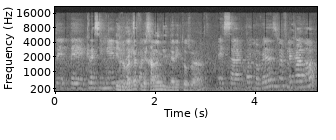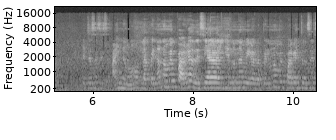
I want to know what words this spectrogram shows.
de, de crecimiento. Y lo ves reflejado en dineritos, ¿verdad? Exacto, lo ves reflejado, entonces dices, ay no, la pena no me paga, decía alguien, una amiga, la pena no me paga, entonces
